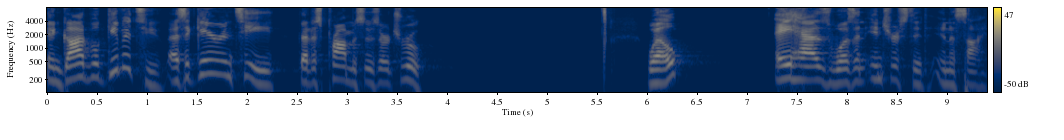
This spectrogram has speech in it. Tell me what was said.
and God will give it to you as a guarantee that his promises are true. Well, Ahaz wasn't interested in a sign.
